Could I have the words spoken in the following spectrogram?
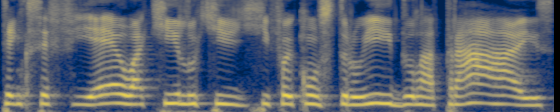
Tem que ser fiel àquilo que, que foi construído lá atrás.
